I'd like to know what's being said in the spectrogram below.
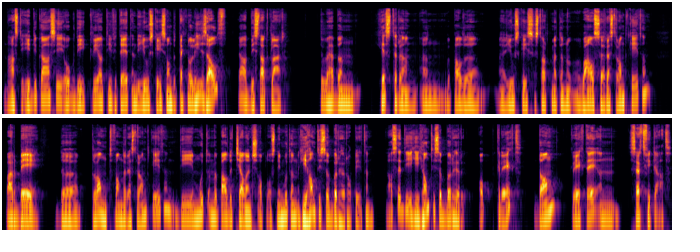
naast die educatie ook die creativiteit en die use case. Want de technologie zelf, ja, die staat klaar. We hebben gisteren een bepaalde eh, use case gestart met een Waalse restaurantketen, waarbij de klant van de restaurantketen, die moet een bepaalde challenge oplossen. Die moet een gigantische burger opeten. En als hij die gigantische burger opkrijgt, dan krijgt hij een certificaat.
